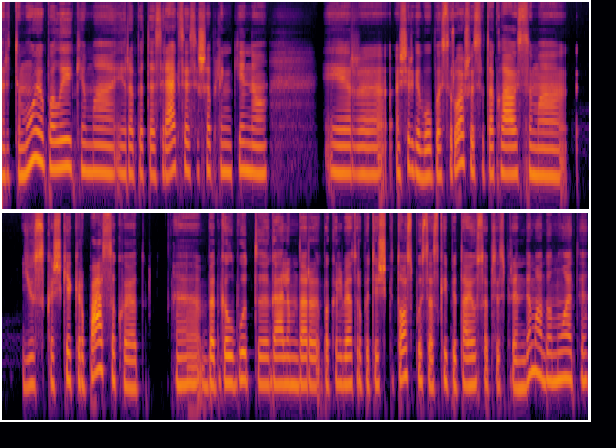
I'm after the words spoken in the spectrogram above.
artimųjų palaikymą, ir apie tas reakcijas iš aplinkinių. Ir aš irgi buvau pasiruošusi tą klausimą, jūs kažkiek ir pasakojot, bet galbūt galim dar pakalbėti truputį iš kitos pusės, kaip į tą jūsų apsisprendimą donuoti,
